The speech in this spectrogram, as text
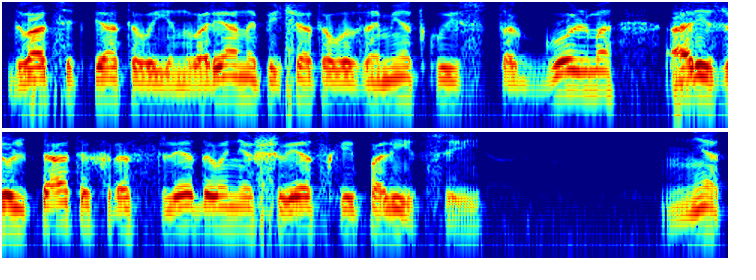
25 января напечатала заметку из Стокгольма о результатах расследования шведской полиции. Нет,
